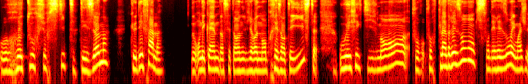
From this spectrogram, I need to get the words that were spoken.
au retour sur site des hommes que des femmes on est quand même dans cet environnement présentéiste où effectivement, pour, pour plein de raisons qui sont des raisons, et moi je,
